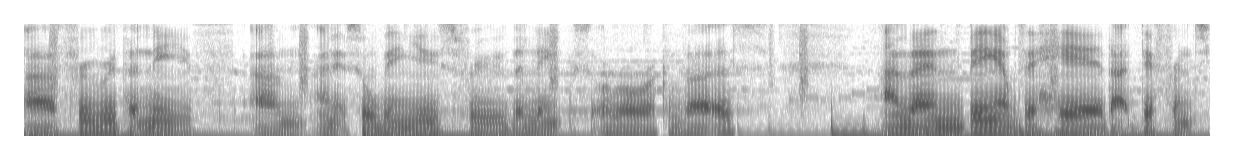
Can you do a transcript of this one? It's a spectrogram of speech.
uh, through Rupert Neve um, and it's all being used through the Lynx Aurora converters. And then being able to hear that difference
